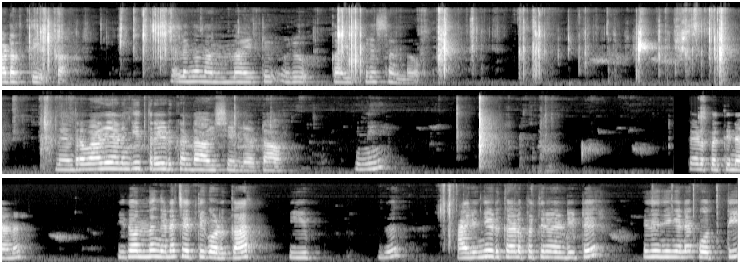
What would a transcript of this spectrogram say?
അടർത്തി വെക്കാം. അല്ലെങ്കിൽ നന്നായിട്ട് ഒരു കൈപ്പ് രസം ഉണ്ടാവും നേന്ത്രവാഴയാണെങ്കിൽ ഇത്രയും എടുക്കേണ്ട ആവശ്യമില്ല കേട്ടോ. ഇനി എളുപ്പത്തിനാണ്. ഇതൊന്നും ഇങ്ങനെ ചെത്തി കൊടുക്കാൻ ഈ ഇത് അരിഞ്ഞെടുക്കാൻ എളുപ്പത്തിന് വേണ്ടിയിട്ട് ഇങ്ങനെ കൊത്തി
